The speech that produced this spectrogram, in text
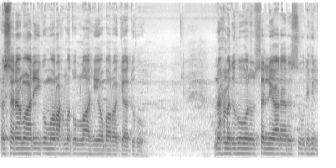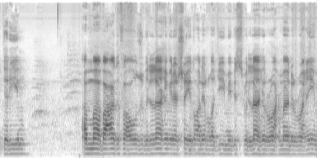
السلام عليكم ورحمة الله وبركاته. نحمده ونصلي على رسوله الكريم. أما بعد فأعوذ بالله من الشيطان الرجيم. بسم الله الرحمن الرحيم.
